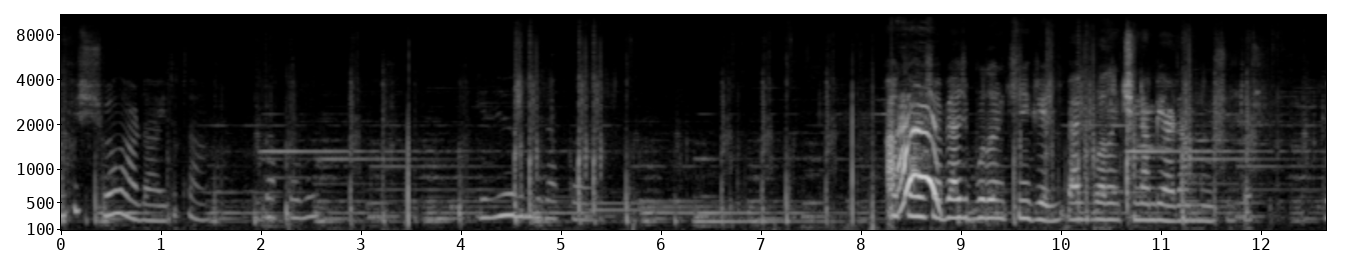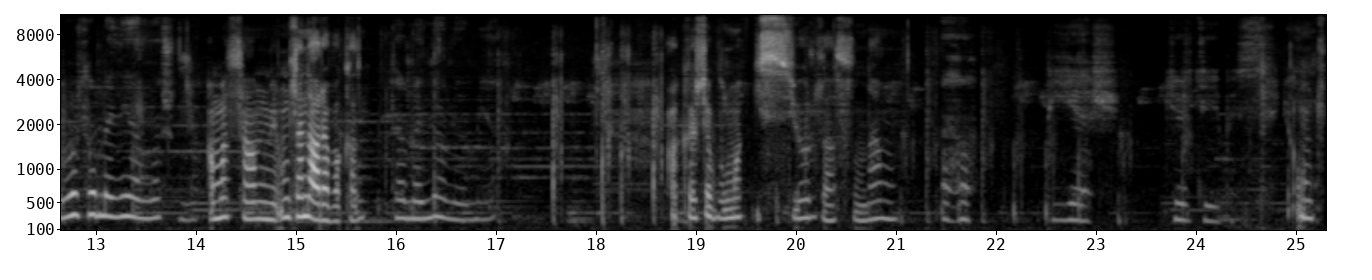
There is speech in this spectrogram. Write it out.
Sanki şuralardaydı da. Bir dakika mı? Geliyorum bir dakika. Arkadaşlar birazcık buraların içine girelim. Belki buraların içinden bir yerden bulmuşuzdur. Bulursan beni yanına şunu. Ama sanmıyorum. Sen de ara bakalım. Tamam ben de alıyorum ya. Arkadaşlar bulmak istiyoruz aslında ama. Aha. Bir yer. Girdiğimiz. Ya Umut.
